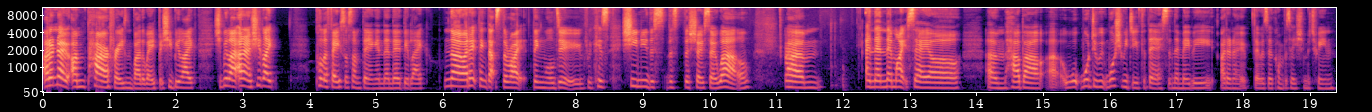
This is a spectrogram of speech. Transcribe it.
I don't know. I'm paraphrasing, by the way, but she'd be like, she'd be like, I don't know, she'd like pull a face or something, and then they'd be like, no, I don't think that's the right thing we'll do because she knew this, the show so well, um, and then they might say, oh. Um, how about uh, what, what do we what should we do for this and then maybe I don't know there was a conversation between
